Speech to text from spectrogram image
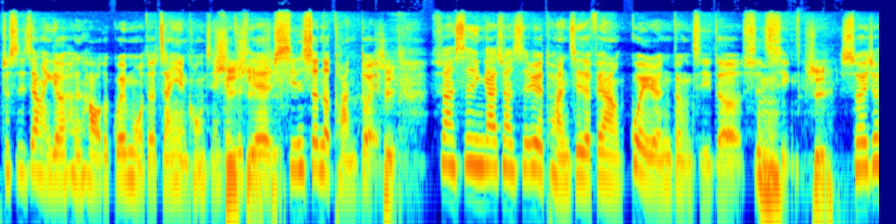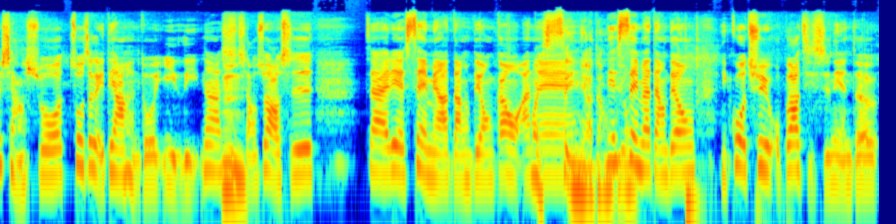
就是这样一个很好的规模的展演空间，给这些新生的团队，是算是应该算是乐团界的非常贵人等级的事情。是，所以就想说做这个一定要很多毅力。那小树老师。在列四秒当中，刚我按呢，列四秒当中，你过去我不知道几十年的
